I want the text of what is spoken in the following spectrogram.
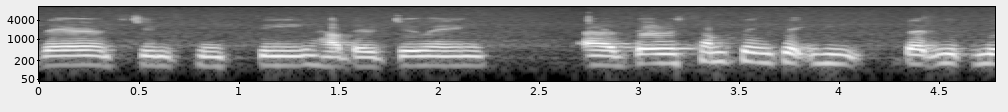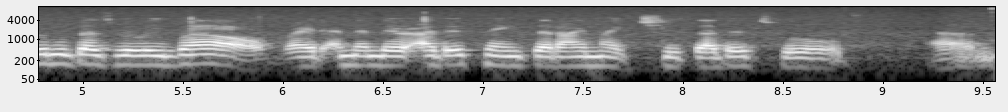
there, and students can see how they're doing. Uh, there are some things that you that Moodle does really well, right? And then there are other things that I might choose other tools um,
